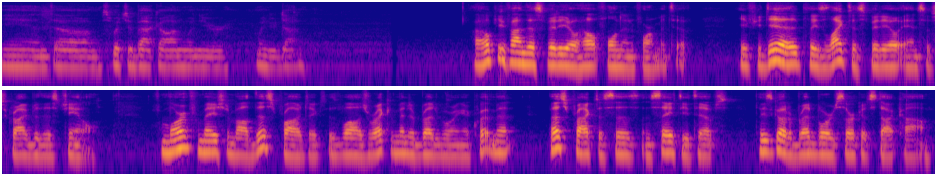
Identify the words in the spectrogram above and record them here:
and um, switch it back on when you're when you're done. I hope you found this video helpful and informative. If you did, please like this video and subscribe to this channel. For more information about this project, as well as recommended breadboarding equipment, best practices, and safety tips, please go to breadboardcircuits.com.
